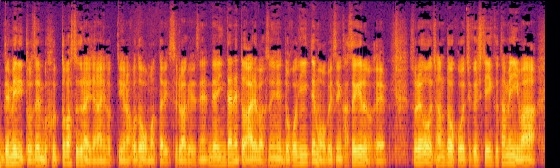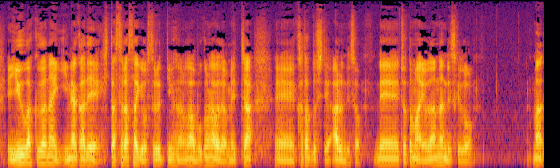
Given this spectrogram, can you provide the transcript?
デメリットを全部吹っ飛ばすぐらいじゃないのっていうようなことを思ったりするわけですね。で、インターネットがあれば普通にね、どこにいても別に稼げるので、それをちゃんと構築していくためには、誘惑がない田舎でひたすら作業するっていうのが僕の中ではめっちゃ、えー、型としてあるんですよ。で、ちょっとまあ余談なんですけど、まあ、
